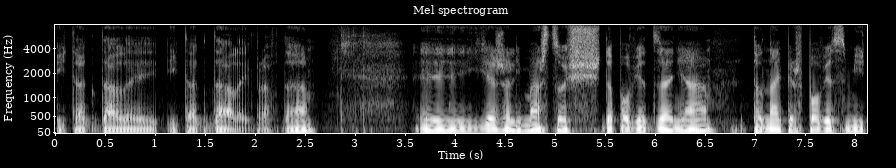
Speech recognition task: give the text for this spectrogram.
i tak dalej, i tak dalej, prawda? Jeżeli masz coś do powiedzenia, to najpierw powiedz mi,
